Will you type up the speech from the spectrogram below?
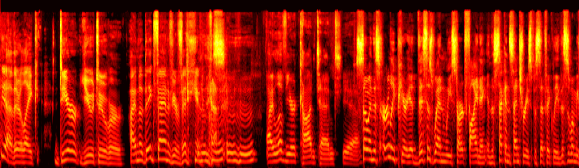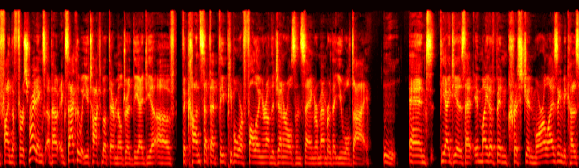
yeah, they're like, Dear YouTuber, I'm a big fan of your videos. hmm I love your content. Yeah. So, in this early period, this is when we start finding, in the second century specifically, this is when we find the first writings about exactly what you talked about there, Mildred the idea of the concept that the people were following around the generals and saying, Remember that you will die. Mhm. And the idea is that it might have been Christian moralizing because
